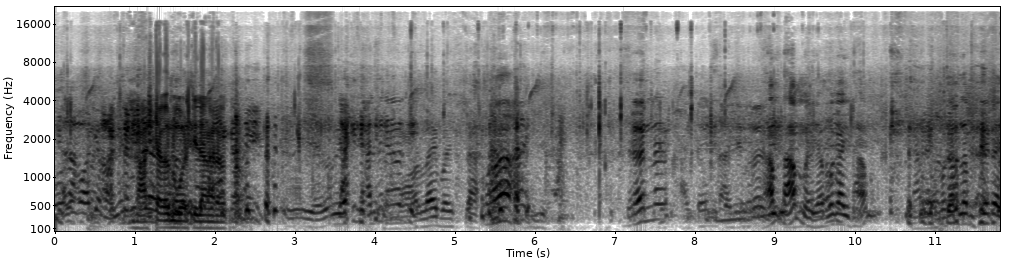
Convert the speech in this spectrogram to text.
नाश्ता करून वरती जाणार आहोत. थांब थांब या बघा थांब. बघातला प्लेट आहे.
